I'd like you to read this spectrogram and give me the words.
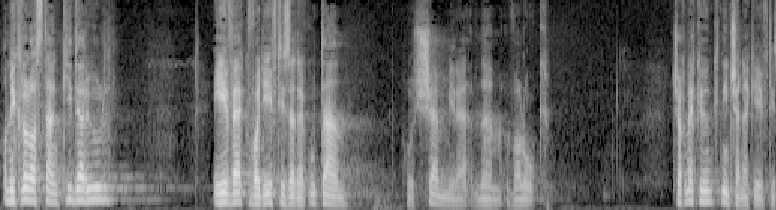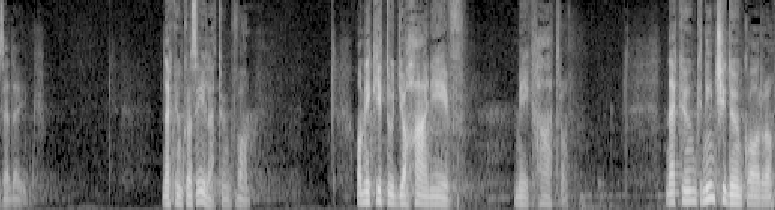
Amikről aztán kiderül évek vagy évtizedek után, hogy semmire nem valók. Csak nekünk nincsenek évtizedeink. Nekünk az életünk van. Ami ki tudja hány év még hátra. Nekünk nincs időnk arra,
